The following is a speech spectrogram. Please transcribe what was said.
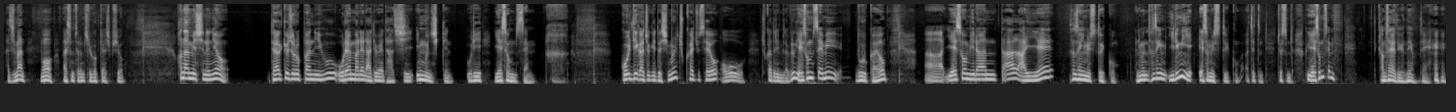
하지만 뭐, 말씀처럼 즐겁게 하십시오. 허남미 씨는요, 대학교 졸업한 이후 오랜만에 라디오에 다시 입문시킨 우리 예솜쌤. 골디 가족이 되심을 축하해 주세요. 오, 축하드립니다. 그리고 예솜쌤이 누굴까요? 아, 예솜이란 딸 아이의 선생님일 수도 있고 아니면 선생님 이름이 예솜일 수도 있고 어쨌든 좋습니다. 그 예솜 쌤 감사해야 되겠네요. 네.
